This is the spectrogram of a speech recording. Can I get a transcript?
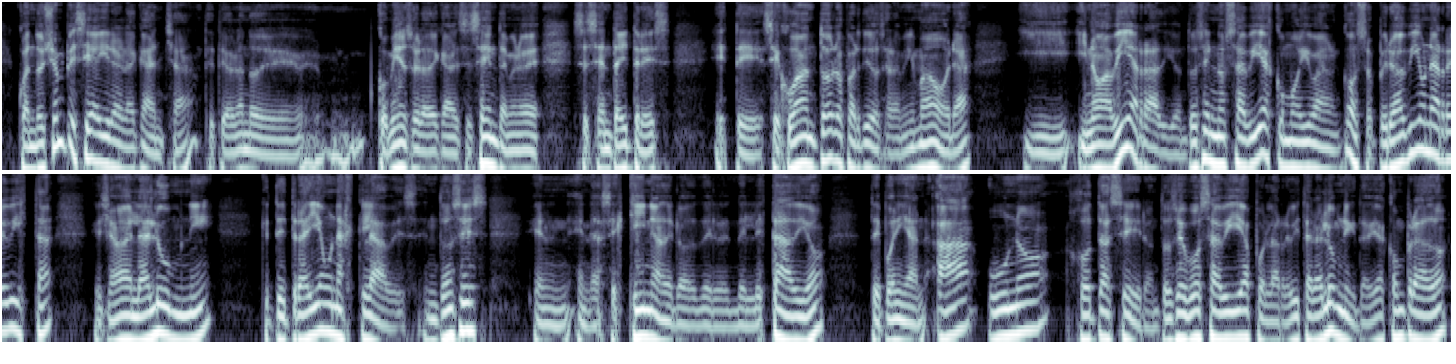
cuando yo empecé a ir a la cancha, te estoy hablando de comienzo de la década del 60, 1963, este, se jugaban todos los partidos a la misma hora. Y, y, no había radio, entonces no sabías cómo iban cosas, pero había una revista que se llamaba El Alumni, que te traía unas claves. Entonces, en, en las esquinas de lo, del estadio, te ponían A1, J0. Entonces vos sabías por la revista del alumni que te habías comprado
